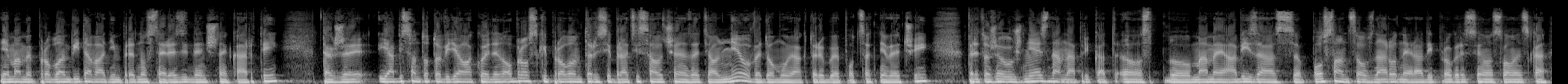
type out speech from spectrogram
nemáme problém vydávať im prednostné rezidenčné karty. Takže ja by som toto videl ako jeden obrovský problém, ktorý si Bratislavčania zatiaľ neuvedomujú a ktorý bude podstatne väčší, pretože už neznám napríklad, uh, máme avíza z poslancov z Národnej rady Progresívneho Slovenska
